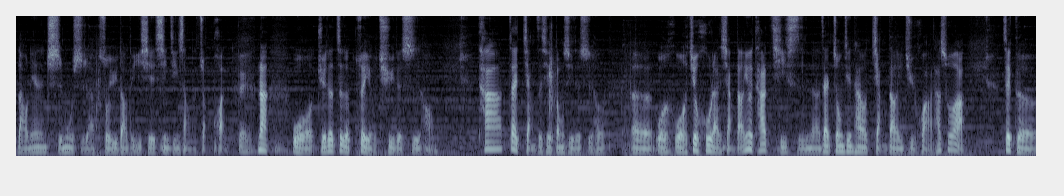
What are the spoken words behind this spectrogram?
老年人迟暮时啊所遇到的一些心境上的转换。对，那我觉得这个最有趣的是哈，他在讲这些东西的时候，呃，我我就忽然想到，因为他其实呢在中间他有讲到一句话，他说啊，这个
